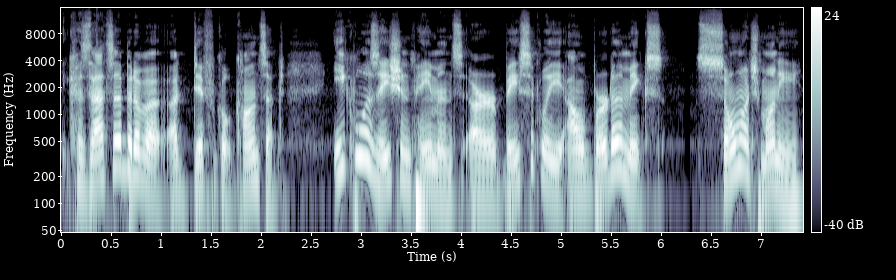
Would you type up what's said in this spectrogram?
because uh, that's a bit of a, a difficult concept. Equalization payments are basically Alberta makes so much money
